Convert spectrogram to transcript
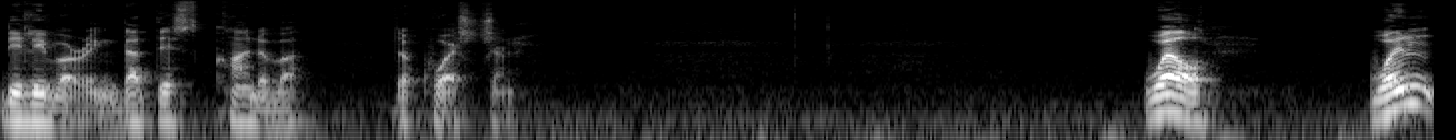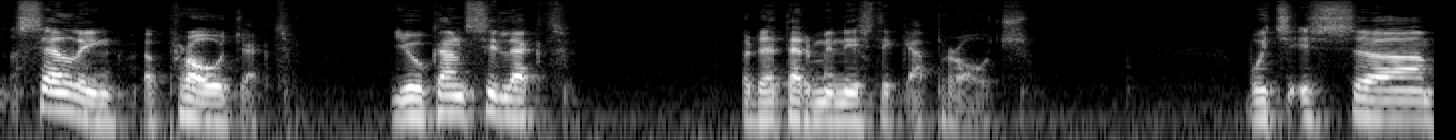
delivering? That is kind of the question. Well, when selling a project, you can select a deterministic approach, which is, uh,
